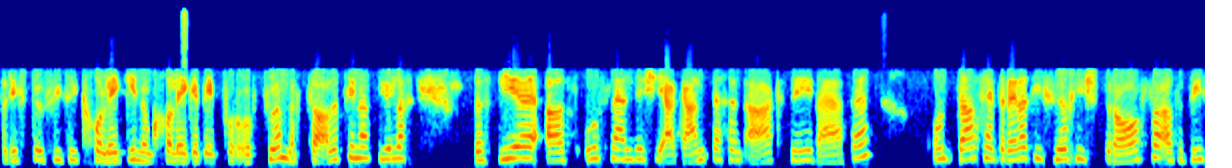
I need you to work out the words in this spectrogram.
trifft auf unsere Kolleginnen und Kollegen dort vor Ort zu, wir zahlen sie natürlich, dass die als ausländische Agenten angesehen werden und das hat relativ hohe Strafen, also bis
